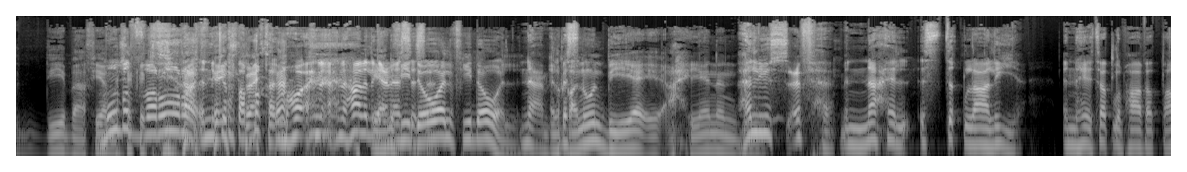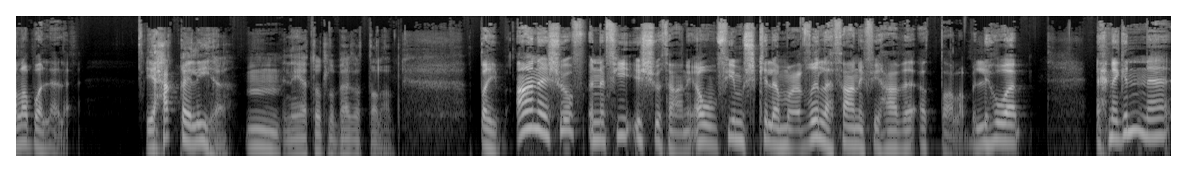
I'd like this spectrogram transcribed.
دي بقى فيها مو بالضرورة كتير. إنك تطبقها ما هو إحنا إحنا هذا اللي قاعد يعني في. دول في دول نعم القانون بي أحيانا بي هل يسعفها من الناحيه الاستقلالية إن هي تطلب هذا الطلب ولا لا؟ يحق ليها إن هي تطلب هذا الطلب طيب أنا أشوف إن في ايشو ثاني أو في مشكلة معضلة ثانية في هذا الطلب اللي هو إحنا قلنا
